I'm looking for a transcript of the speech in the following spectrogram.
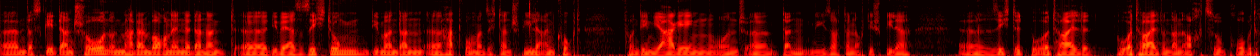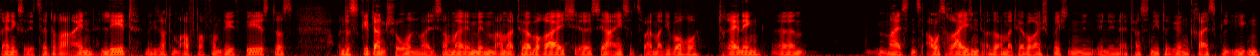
Ähm, das geht dann schon und man hat am Wochenende dann halt, äh, diverse Sichtungen, die man dann äh, hat, wo man sich dann Spiele anguckt von den Jahrgängen und äh, dann, wie gesagt, dann auch die Spieler äh, sichtet, beurteilt, beurteilt und dann auch zu Probetrainings etc. einlädt. Wie gesagt, im Auftrag vom DFB ist das. Und das geht dann schon, weil ich sag mal, im, im Amateurbereich ist ja eigentlich so zweimal die Woche Training. Ähm, meistens ausreichend, also Amateurbereich sprich in, in den etwas niedrigeren Kreisligen.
